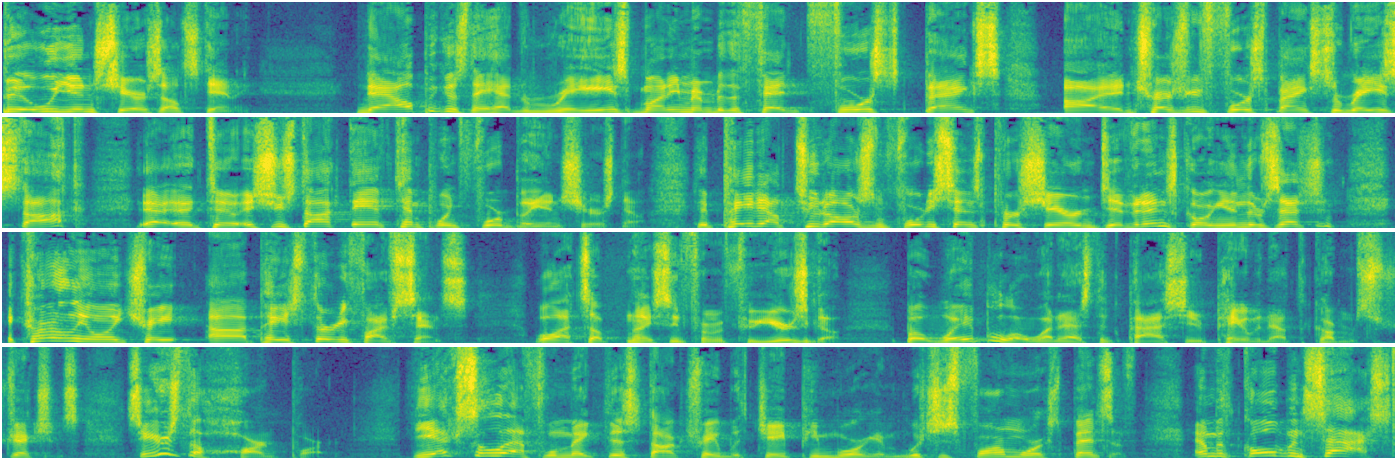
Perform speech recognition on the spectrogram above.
billion shares outstanding. Now, because they had to raise money, remember the Fed forced banks uh, and Treasury forced banks to raise stock, uh, to issue stock. They have 10.4 billion shares now. They paid out $2.40 per share in dividends going into the recession. It currently only tra- uh, pays 35 cents. Well, that's up nicely from a few years ago, but way below what it has the capacity to pay without the government's restrictions. So here's the hard part. The XLF will make this stock trade with JP Morgan, which is far more expensive, and with Goldman Sachs,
